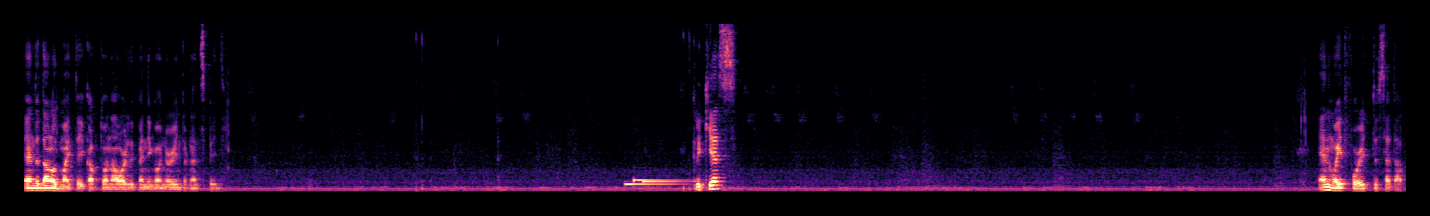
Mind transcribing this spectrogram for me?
And the download might take up to an hour depending on your internet speed. Click yes. And wait for it to set up.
